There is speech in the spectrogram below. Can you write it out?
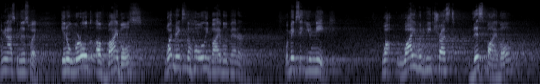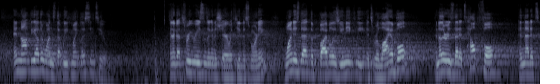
I'm going to ask them this way. In a world of Bibles, what makes the Holy Bible better? What makes it unique? What, why would we trust this Bible and not the other ones that we might listen to? And I got three reasons I'm going to share with you this morning. One is that the Bible is uniquely it's reliable. Another is that it's helpful, and that it's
